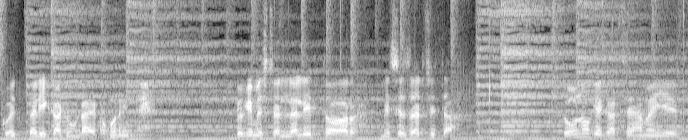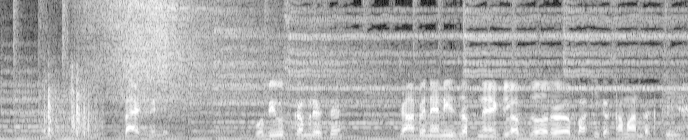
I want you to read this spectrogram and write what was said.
कोई तरीका ढूंढा है खूनी ने। क्योंकि मिस्टर ललित और मिसेस अर्चिता दोनों के घर से हमें ये बैग मिले। वो भी उस कमरे से, जहाँ पे नैनीज अपने ग्लव्स और बाकी का सामान रखती हैं।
